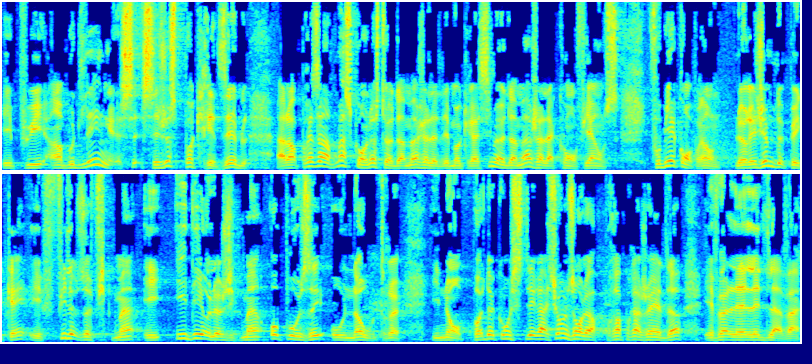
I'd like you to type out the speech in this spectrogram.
Et puis, en bout de ligne, c'est juste pas crédible. Alors, présentement, ce qu'on a, c'est un dommage à la démocratie, mais un dommage à la confiance. Il faut bien comprendre, le régime de Pékin est philosophiquement et idéologiquement opposé au nôtre. Ils n'ont pas de considération, ils ont leur propre agenda et veulent aller de l'avant.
